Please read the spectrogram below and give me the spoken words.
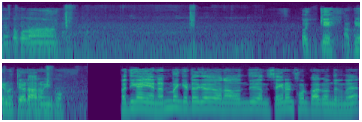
எங்க போகலாம் ஓகே அப்படியே நம்ம தேட ஆரம்பிப்போம். பாத்தீங்கன்னா என் நண்பன் கேட்டதுக்காக நான் வந்து அந்த செகண்ட் ஹேண்ட் ஃபோன் பார்க்க வந்திருந்தேன்.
